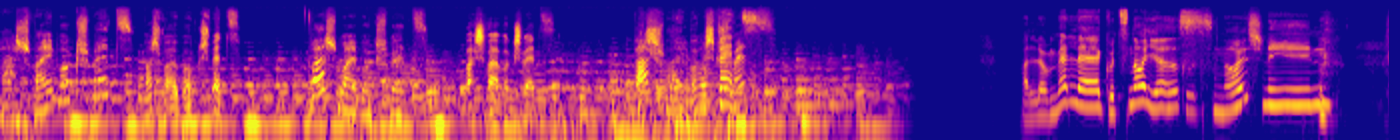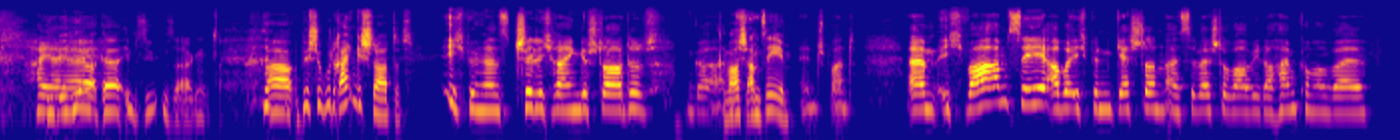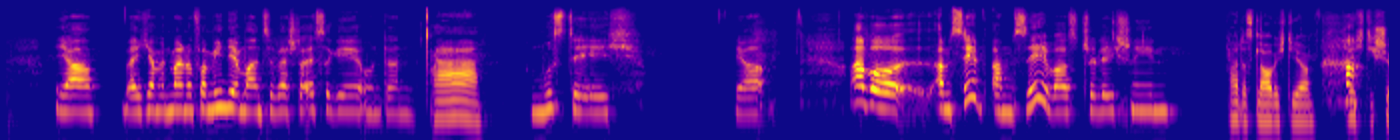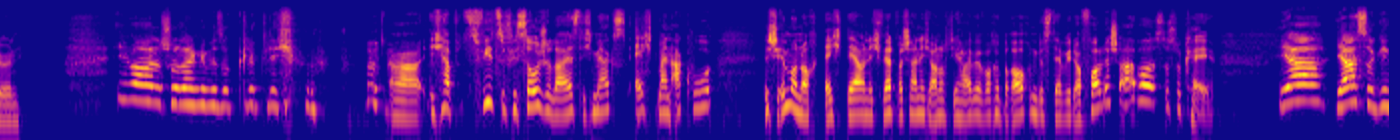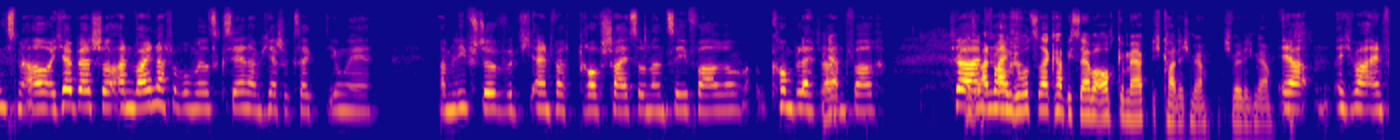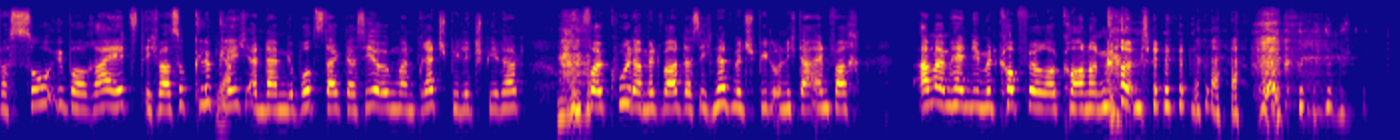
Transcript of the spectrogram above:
Waschweibergschwätz? Waschweibergschwätz. Waschweibergschwätz. Waschweibergschwätz. Waschweibergschwätz. Hallo Melle, gutes Neues. Gutes Neues, Schneen. Wie Hi, wir hi, hier hi. äh, im Süden sagen. äh, bist du gut reingestartet? Ich bin ganz chillig reingestartet. Ganz Warst am See? entspannt. Ähm, ich war am See, aber ich bin gestern, als Silvester war, wieder heimgekommen, weil, ja, weil ich ja mit meiner Familie immer an Silvester essen gehe und dann Ah, musste ich, ja. Aber äh, am See, am See war es chillig, Schneen. ah das glaube ich dir. Richtig schön. Ich war schon lange nicht mehr so glücklich. Äh, ich habe viel zu viel socialized. Ich merke es echt, mein Akku ist immer noch echt leer und ich werde wahrscheinlich auch noch die halbe Woche brauchen, bis der wieder voll ist, aber es ist okay. Ja, ja, so ging es mir auch. Ich habe ja schon an Weihnachten, wo wir uns gesehen haben, habe ich ja schon gesagt, Junge, am liebsten würde ich einfach drauf scheißen und an den See fahren. Komplett Ja. einfach. Also an einfach, meinem Geburtstag habe ich selber auch gemerkt, ich kann nicht mehr. Ich will nicht mehr. Ja, ich war einfach so überreizt. Ich war so glücklich an deinem Geburtstag, dass ihr irgendwann Brettspiele gespielt habt und voll cool damit war, dass ich nicht mitspiele und ich da einfach an meinem Handy mit Kopfhörer cornern konnte.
